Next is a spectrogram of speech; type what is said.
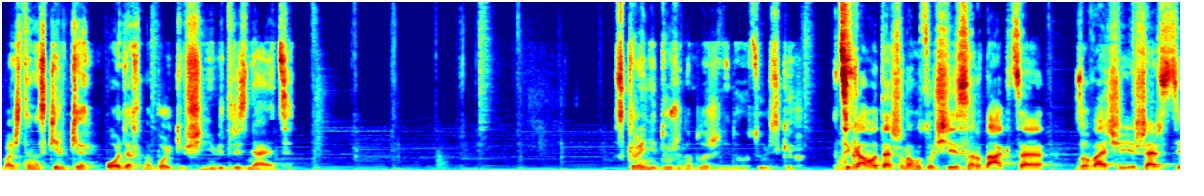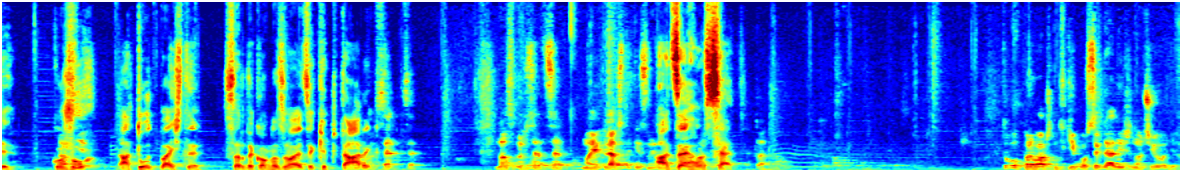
Бачите, наскільки одяг на Бойківщині відрізняється. Скрині дуже наближені до гуцульських. Цікаво те, що на гуцульщині сардак це з овечої шерсті кожух, а тут, бачите, сардаком називається кептарик, Горсет це. У нас горсет це. Має пляж такий знизу. а це горсет. Так. То був переважно такий повсякденний жіночий одяг.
